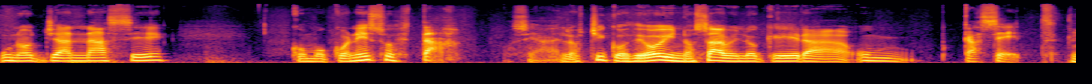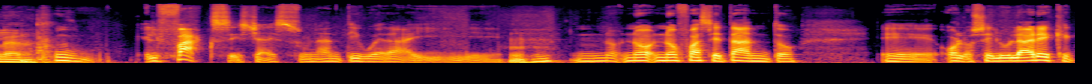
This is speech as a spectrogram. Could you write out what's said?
uno ya nace como con eso está. O sea, los chicos de hoy no saben lo que era un cassette. Claro. Un, el fax ya es una antigüedad y uh -huh. no, no, no, fue hace tanto. Eh, o los celulares que,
